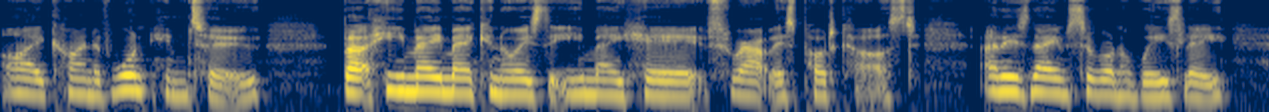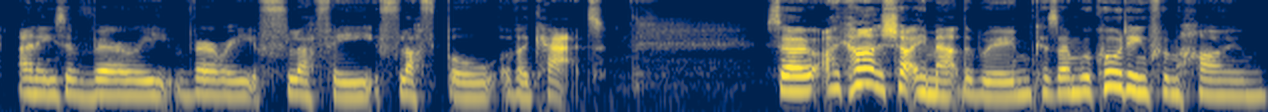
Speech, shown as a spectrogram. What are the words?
I kind of want him to, but he may make a noise that you may hear throughout this podcast. And his name's Sir Ronald Weasley and he's a very, very fluffy fluff ball of a cat. So I can't shut him out the room because I'm recording from home,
